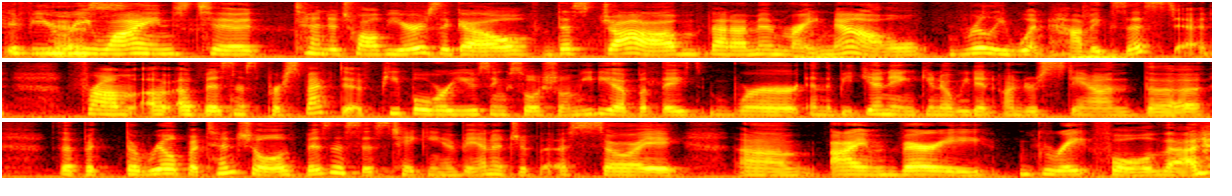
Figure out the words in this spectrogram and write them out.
if you Yes. rewind to 10 to 12 years ago, this job that I'm in right now really wouldn't have existed from a, a business perspective. People were using social media, but they were in the beginning, you know, we didn't understand the the, the real potential of businesses taking advantage of this. So I um, I'm very grateful that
